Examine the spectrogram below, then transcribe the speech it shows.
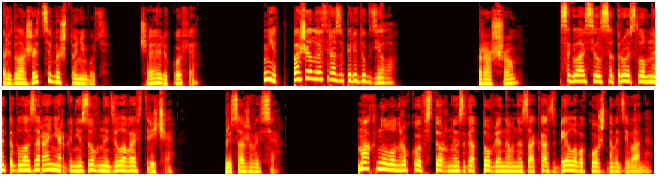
«Предложить тебе что-нибудь? Чай или кофе?» «Нет, пожалуй, я сразу перейду к делу». «Хорошо», Согласился Трой, словно это была заранее организованная деловая встреча. «Присаживайся». Махнул он рукой в сторону изготовленного на заказ белого кожаного дивана.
